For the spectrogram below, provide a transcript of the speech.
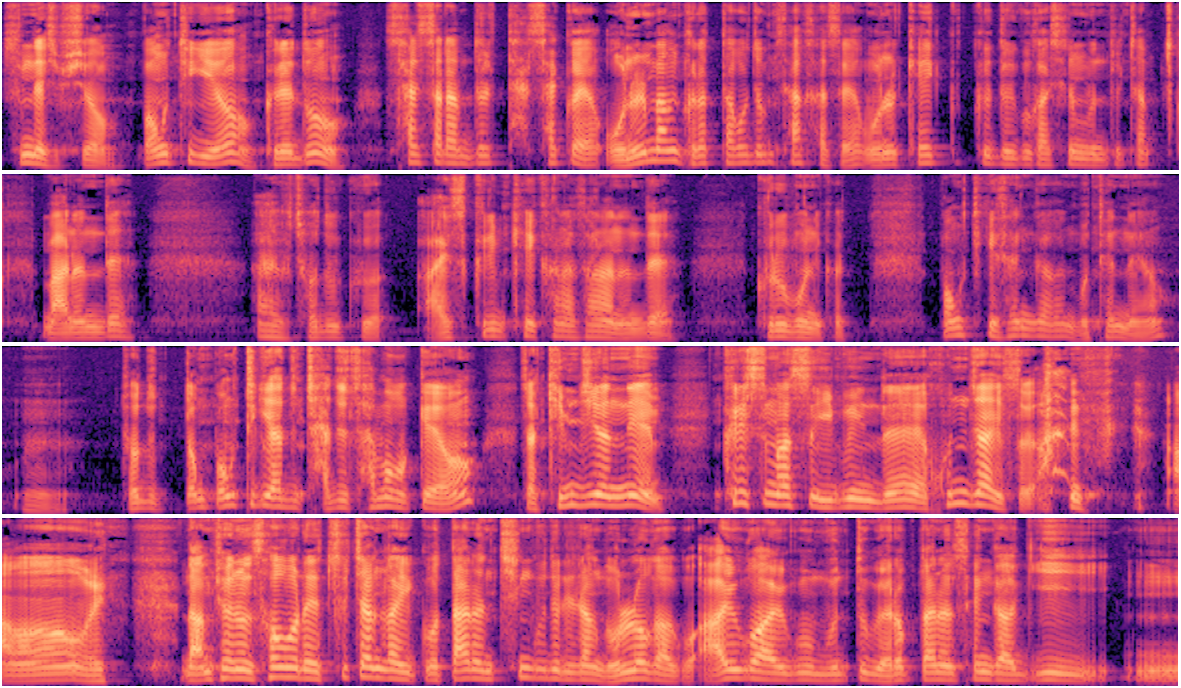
힘내십시오. 뻥튀기요. 그래도 살 사람들 다 살 거예요. 오늘만 그렇다고 좀 생각하세요. 오늘 케이크 들고 가시는 분들 참 많은데, 아유, 저도 그 아이스크림 케이크 하나 사놨는데, 그러고 보니까 뻥튀기 생각은 못 했네요. 음. 저도 똥 뻥튀기 아주 자주 사 먹을게요. 자, 김지연님, 크리스마스 이브인데 혼자 있어요. 아, 왜. 남편은 서울에 출장 가 있고 다른 친구들이랑 놀러 가고, 아이고, 아이고, 문득 외롭다는 생각이, 음,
